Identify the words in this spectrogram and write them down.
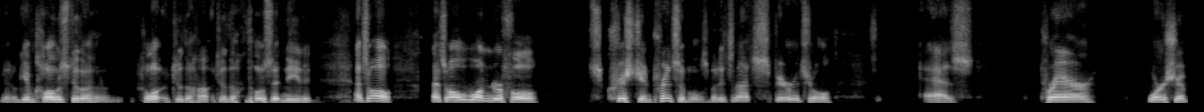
you know give clothes to the to the to the those that need it. That's all that's all wonderful christian principles but it's not spiritual as prayer worship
